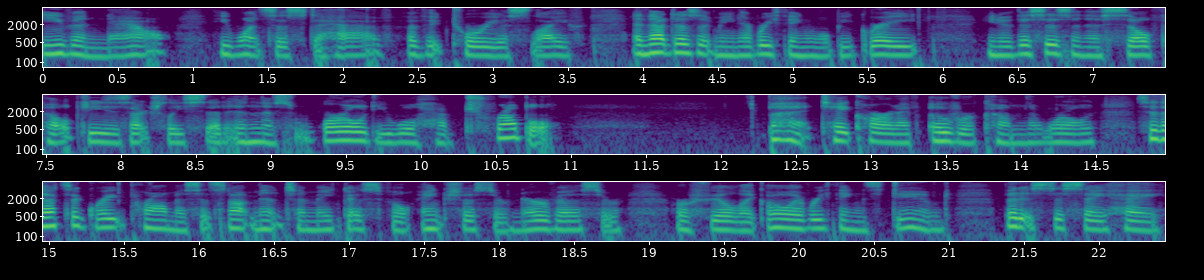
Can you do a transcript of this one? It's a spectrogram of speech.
even now, He wants us to have a victorious life. And that doesn't mean everything will be great. You know, this isn't a self help. Jesus actually said, In this world you will have trouble. But take heart, I've overcome the world. So that's a great promise. It's not meant to make us feel anxious or nervous or, or feel like, oh, everything's doomed. But it's to say, hey,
